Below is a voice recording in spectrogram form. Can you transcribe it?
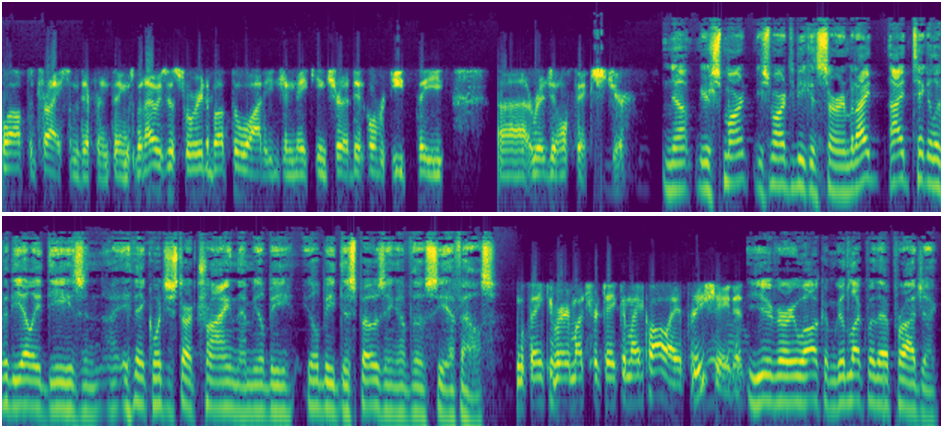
We'll have to try some different things. But I was just worried about the wattage and making sure I didn't overheat the uh, original fixture. No, you're smart. You're smart to be concerned, but I'd I'd take a look at the LEDs, and I think once you start trying them, you'll be you'll be disposing of those CFLs. Well, thank you very much for taking my call. I appreciate it. You're very welcome. Good luck with that project.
